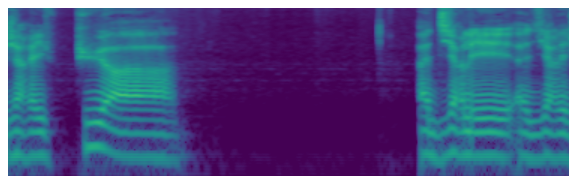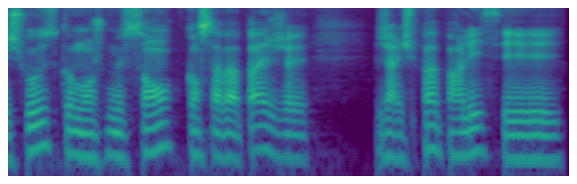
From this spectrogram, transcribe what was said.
j'arrive plus à à dire les à dire les choses, comment je me sens, quand ça va pas. J'arrive pas à parler. C'est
